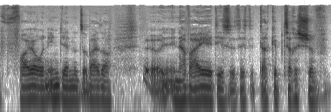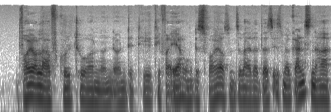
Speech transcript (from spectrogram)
Feuer in Indien und so weiter, äh, in Hawaii, diese, die, da gibt es ja richtige Feuerlaufkulturen und, und die, die Verehrung des Feuers und so weiter. Das ist mir ganz nah.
